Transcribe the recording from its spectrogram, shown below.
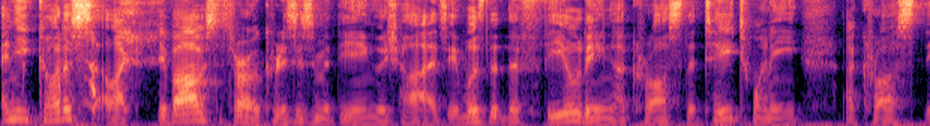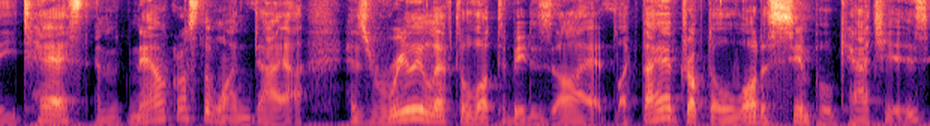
and you got to say, like, if I was to throw a criticism at the English Hides, it was that the fielding across the T20, across the Test, and now across the One Dayer has really left a lot to be desired. Like they have dropped a lot of simple catches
